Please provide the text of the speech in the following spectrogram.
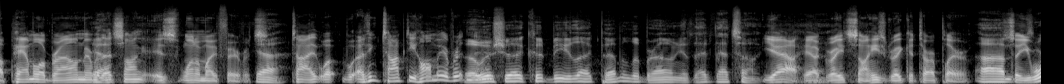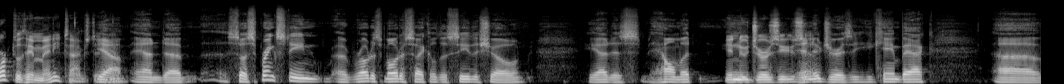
uh, Pamela Brown, remember Yeah. that song, is one of my favorites. Yeah. Ty, what, I think Tom T. Hall may have written I it. wish I could be like Pamela Brown. Yeah, that that song. Yeah, yeah, great song. He's a great guitar player. so you worked with him many times, didn't Um, Yeah, you? and uh, so Springsteen uh, rode his motorcycle to see the show. He had his helmet In New Jersey, you said? in New Jersey. He came back uh,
